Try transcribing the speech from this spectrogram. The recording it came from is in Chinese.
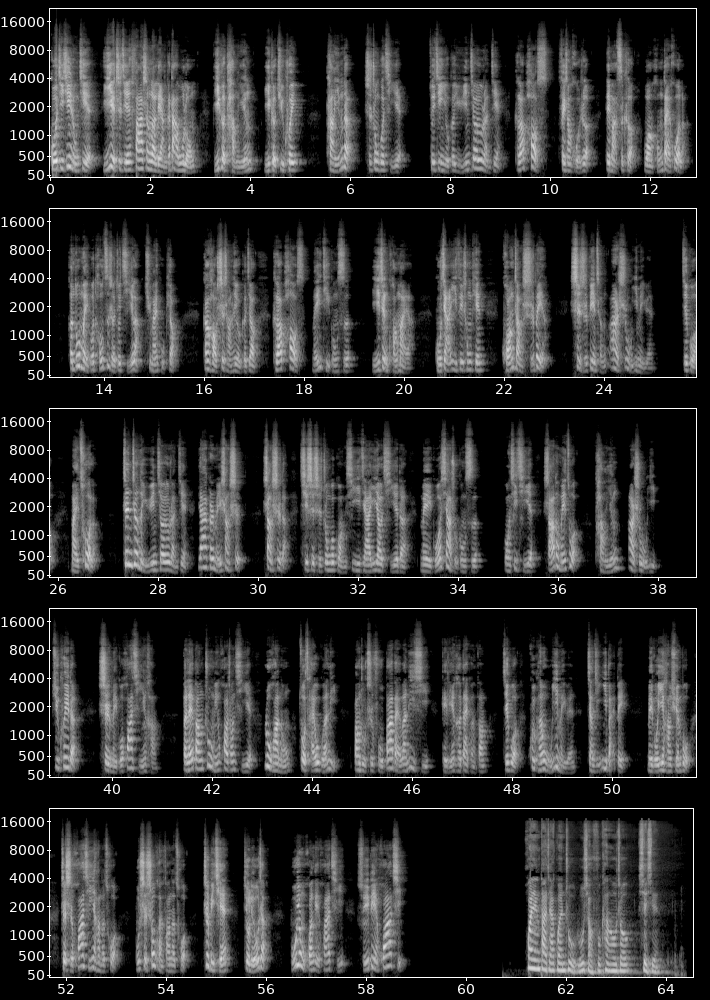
国际金融界一夜之间发生了两个大乌龙，一个躺赢，一个巨亏。躺赢的是中国企业。最近有个语音交友软件 Clubhouse 非常火热，被马斯克网红带货了，很多美国投资者就急了去买股票。刚好市场上有个叫 Clubhouse 媒体公司，一阵狂买啊，股价一飞冲天，狂涨十倍啊，市值变成二十五亿美元。结果买错了，真正的语音交友软件压根儿没上市，上市的其实是中国广西一家医药企业的美国下属公司。广西企业啥都没做，躺赢二十五亿，巨亏的是美国花旗银行，本来帮著名化妆企业露华浓做财务管理。帮助支付八百万利息给联合贷款方，结果汇款五亿美元，将近一百倍。美国银行宣布，这是花旗银行的错，不是收款方的错。这笔钱就留着，不用还给花旗，随便花去。欢迎大家关注卢晓夫看欧洲，谢谢。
